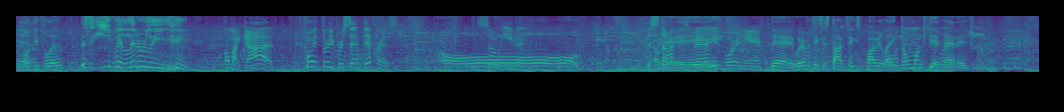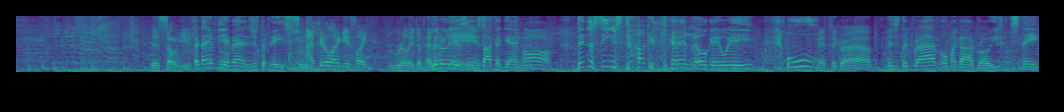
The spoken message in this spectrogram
Yeah. Monkey flip. This is even, literally. Oh my god. 0.3% difference. oh. So even. The stock is very important here. Yeah, whoever takes the stock takes probably like Oh, no monkey the flip. advantage. This is so huge. But not even the advantage, just the pace. So I feel like it's like really dependent. literally on the same stock again. Oh. Did the same stock again. Okay, wait. Ooh. Mid the grab. Missed the grab. Oh my god, bro. He's snake.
